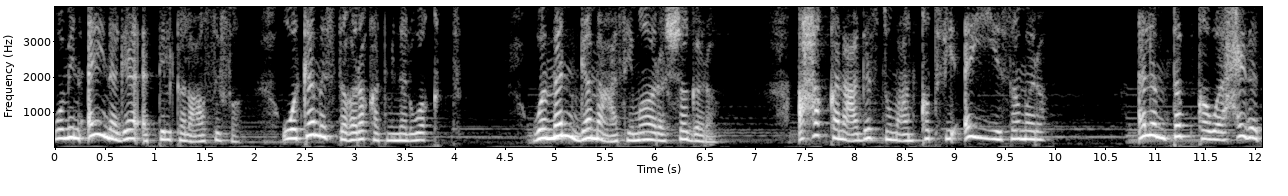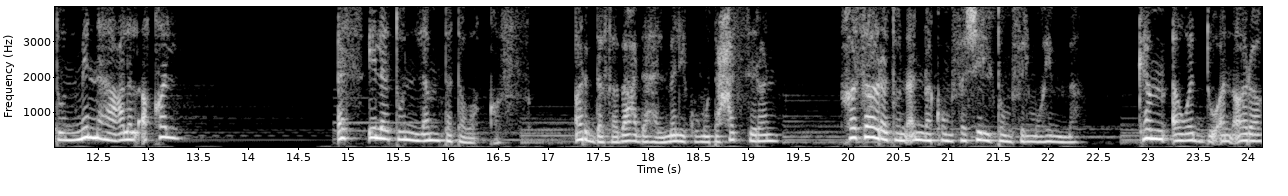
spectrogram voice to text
ومن أين جاءت تلك العاصفة؟ وكم استغرقت من الوقت؟ ومن جمع ثمار الشجرة؟ احقا عجزتم عن قطف أي ثمرة؟ ألم تبق واحدة منها على الأقل؟ أسئلة لم تتوقف. أردف بعدها الملك متحسرا. خسارة أنكم فشلتم في المهمة. كم أود أن أرى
